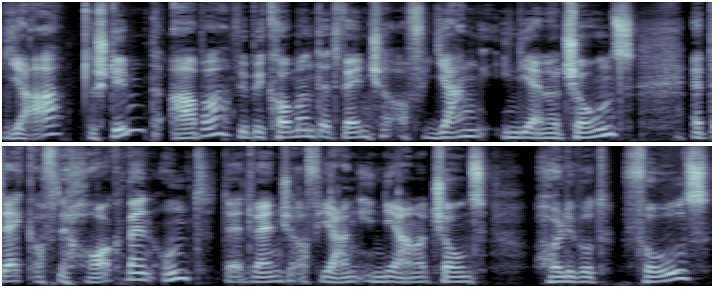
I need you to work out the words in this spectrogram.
Ja, das stimmt, aber wir bekommen The Adventure of Young Indiana Jones, Attack of the Hawkman und The Adventure of Young Indiana Jones Hollywood Falls.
